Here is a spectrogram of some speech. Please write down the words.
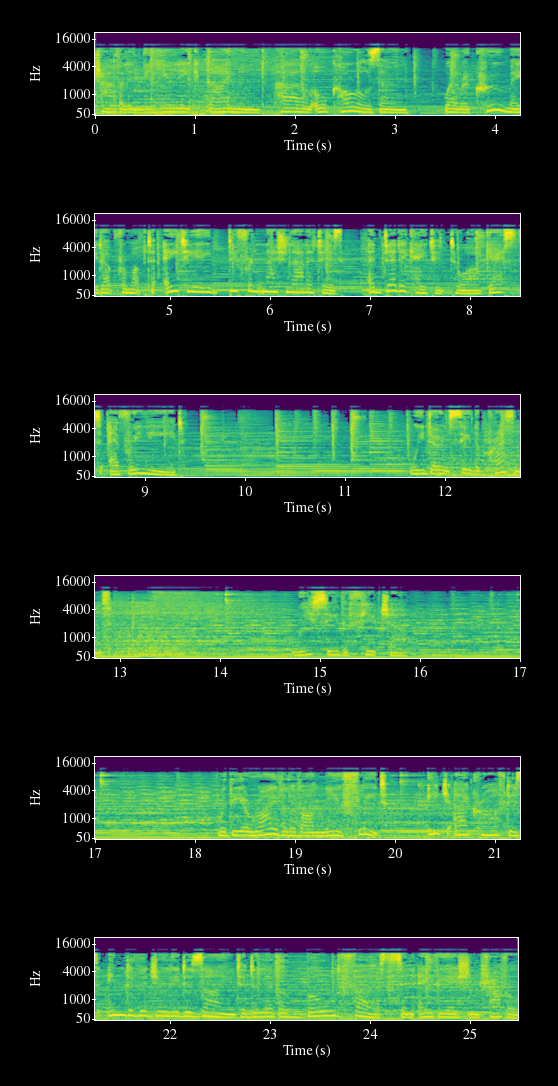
Travel in the unique diamond, pearl or coral zone where a crew made up from up to 88 different nationalities are dedicated to our guests' every need. We don't see the present, we see the future. With the arrival of our new fleet, each aircraft is individually designed to deliver bold firsts in aviation travel,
